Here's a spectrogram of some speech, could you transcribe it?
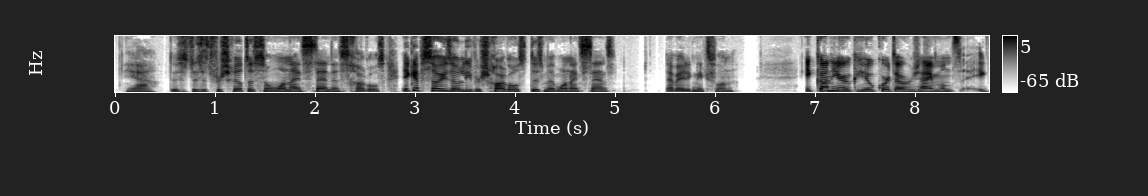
Ja, dus het is het verschil tussen een one-night stand en scharrels. Ik heb sowieso liever scharrels, dus met one-night stands, daar weet ik niks van. Ik kan hier ook heel kort over zijn, want ik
